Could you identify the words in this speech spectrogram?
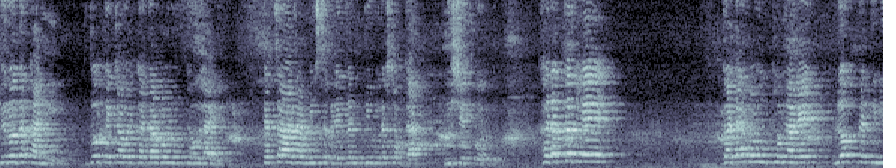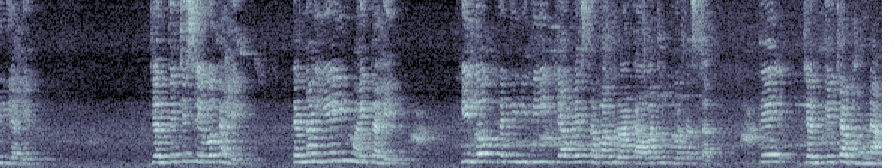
विरोधकांनी जो त्याच्यावर गदारोळ उठवला आहे त्याचा आज आम्ही सगळेजण तीव्र शब्दात निषेध करतो. खरं तर हे गदारोळ उठवणारे लोकप्रतिनिधी आहेत जनतेचे सेवक आहेत त्यांना हेही माहीत आहे की लोकप्रतिनिधी ज्यावेळेस सभागृहात आवाज उठवत असतात ते जनतेच्या भावना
